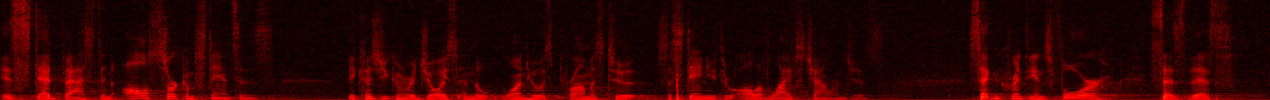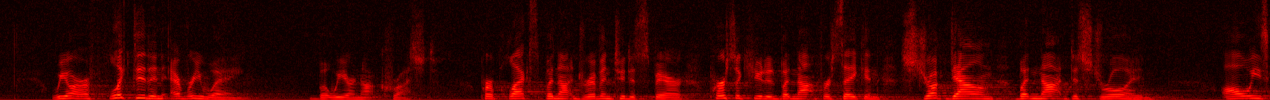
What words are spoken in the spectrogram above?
is steadfast in all circumstances because you can rejoice in the one who has promised to sustain you through all of life's challenges. 2 Corinthians 4 says this We are afflicted in every way, but we are not crushed, perplexed, but not driven to despair, persecuted, but not forsaken, struck down, but not destroyed, always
